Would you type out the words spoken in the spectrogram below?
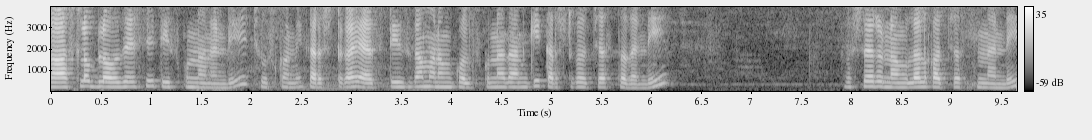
లాస్ట్లో బ్లౌజ్ వేసి తీసుకున్నానండి. చూసుకోండి కరెక్ట్గా యాసిటీస్గా మనం కొలుసుకున్న దానికి కరెక్ట్గా వచ్చేస్తుందండి. ఫస్ట్ రెండు అంగుళాలకు వచ్చేస్తుందండి.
